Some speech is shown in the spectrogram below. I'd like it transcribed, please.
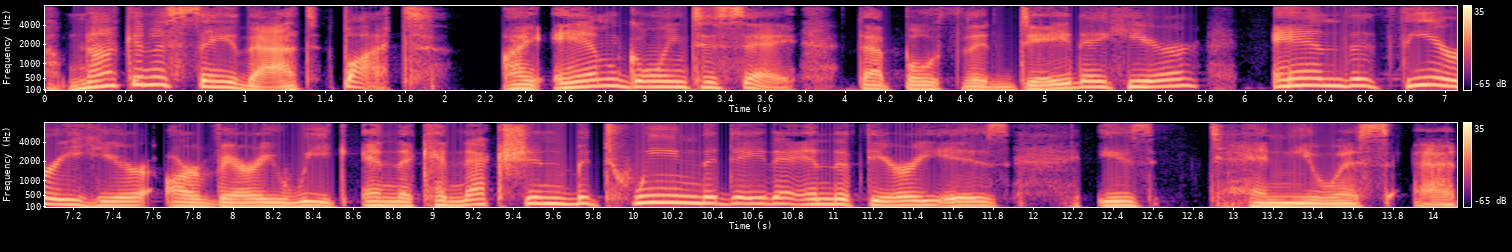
I'm not going to say that, but I am going to say that both the data here and the theory here are very weak and the connection between the data and the theory is is tenuous at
